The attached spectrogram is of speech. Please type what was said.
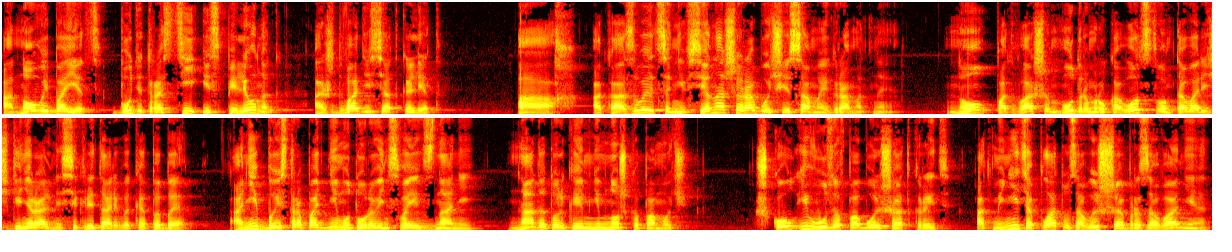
а новый боец будет расти из пеленок аж два десятка лет. Ах, оказывается, не все наши рабочие самые грамотные. Но под вашим мудрым руководством, товарищ генеральный секретарь ВКПБ, они быстро поднимут уровень своих знаний. Надо только им немножко помочь. Школ и вузов побольше открыть, отменить оплату за высшее образование.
